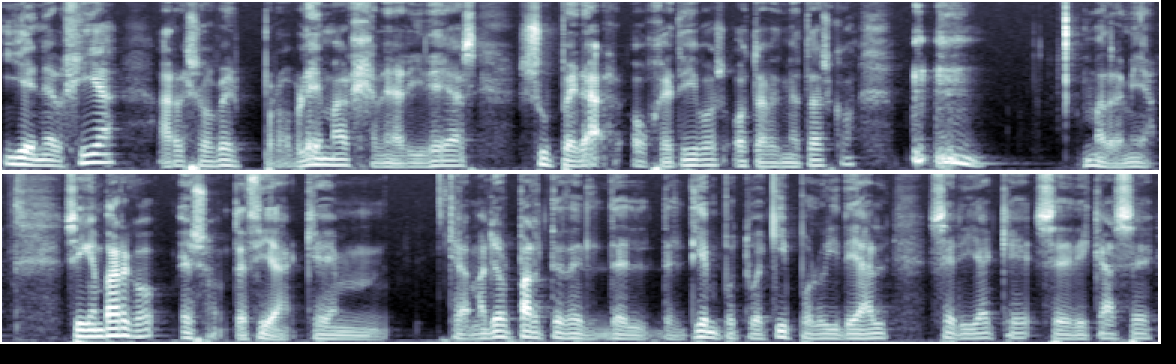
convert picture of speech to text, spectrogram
y energía a resolver problemas, generar ideas, superar objetivos. Otra vez me atasco. Madre mía. Sin embargo, eso, decía que, mm, la mayor parte del, tiempo tu equipo lo ideal sería que se dedicase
